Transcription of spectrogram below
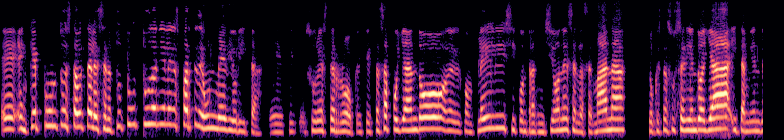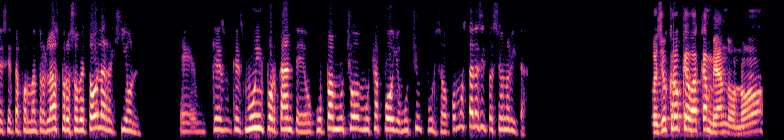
eh, ¿en qué punto está ahorita la escena? Tú, tú, tú, Daniel, eres parte de un medio ahorita, eh, Sureste Rock, que estás apoyando eh, con playlists y con transmisiones en la semana, lo que está sucediendo allá y también de cierta forma en otros lados, pero sobre todo la región, eh, que, es, que es muy importante, ocupa mucho, mucho apoyo, mucho impulso. ¿Cómo está la situación ahorita? Pues yo creo que va cambiando, ¿no?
